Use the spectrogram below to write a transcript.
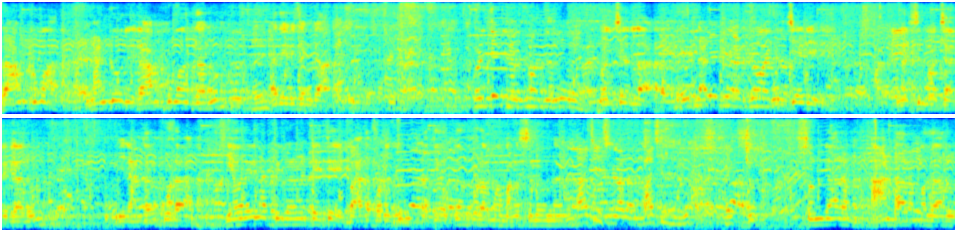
రామ్ కుమార్ నండూరి రామ్ కుమార్ గారు అదేవిధంగా వచ్చేళ్ళ వచ్చేడి నరసింహాచారి. గారు. మీరందరూ కూడా ఎవరైనా పిల్లలట్టయితే బాధపడద్దు. ప్రతి ఒక్కరు కూడా మా మనసులో ఉన్నారు. శృంగారం ఆండారమ్మ గారు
